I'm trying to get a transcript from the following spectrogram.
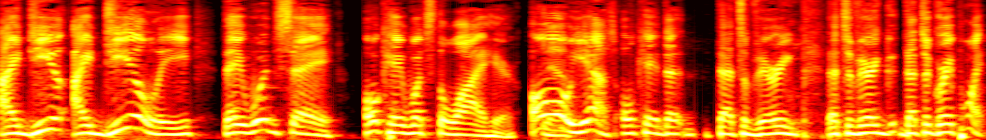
ideal, ideally, they would say, okay, what's the why here? Oh, yes. Okay. That, that's a very, that's a very, that's a great point,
